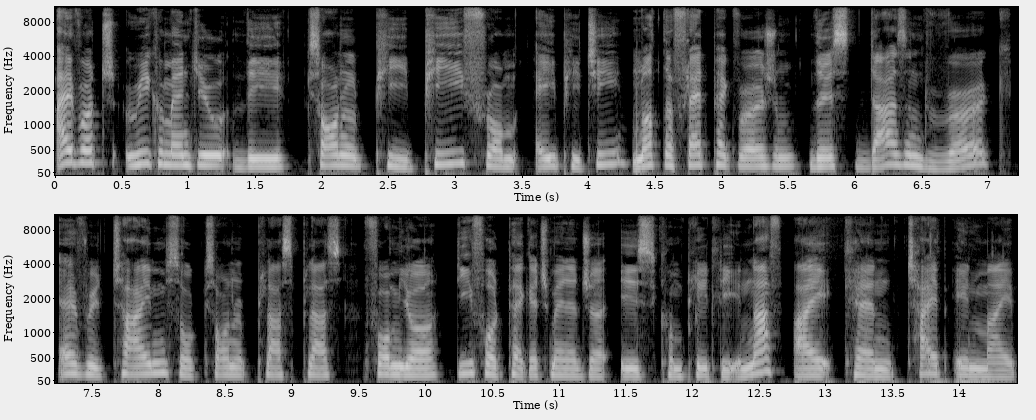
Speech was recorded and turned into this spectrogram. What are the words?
I would recommend you the Xournal PP from APT, not the Flatpak version. This doesn't work every time, so Xournal++ from your default package manager is completely enough. I can type in my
